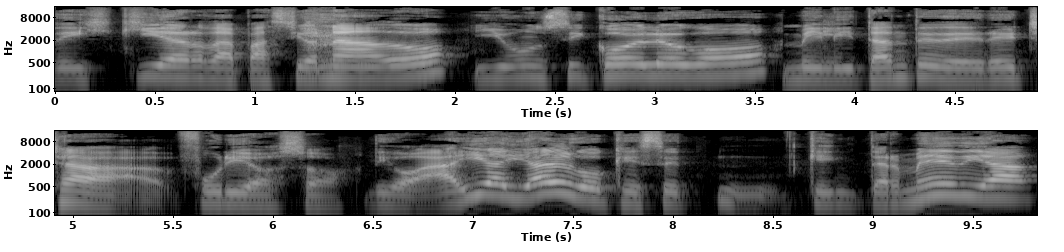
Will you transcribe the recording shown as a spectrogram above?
de izquierda apasionado y un psicólogo militante de derecha furioso. Digo, ahí hay algo que se que intermedia,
